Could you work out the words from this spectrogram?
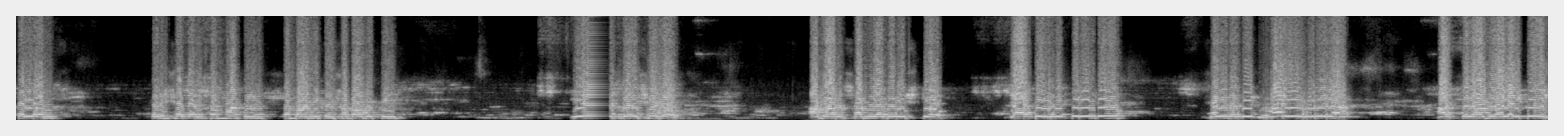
কল্যাণ পরিষদের সম্মানিত সম্মানিত সভাপতি সহ আমার সামনে বরিষ্ঠ জাতীয় নেতৃবৃন্দ, সাংবাদিক ভাই বোনেরা, আসসালামু আলাইকুম।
